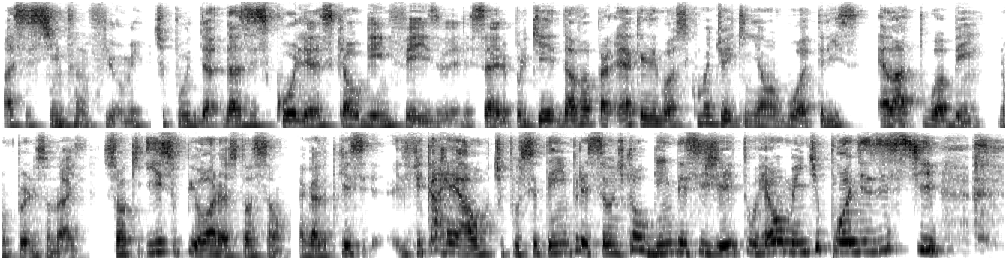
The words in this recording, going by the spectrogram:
assistindo um filme. Tipo, da, das escolhas que alguém fez, velho. Sério, porque dava pra. É aquele negócio, como a Joy King é uma boa atriz, ela atua bem no personagem. Só que isso piora a situação, tá ligado? Porque fica real. Tipo, você tem a impressão de que alguém desse jeito realmente pode existir.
